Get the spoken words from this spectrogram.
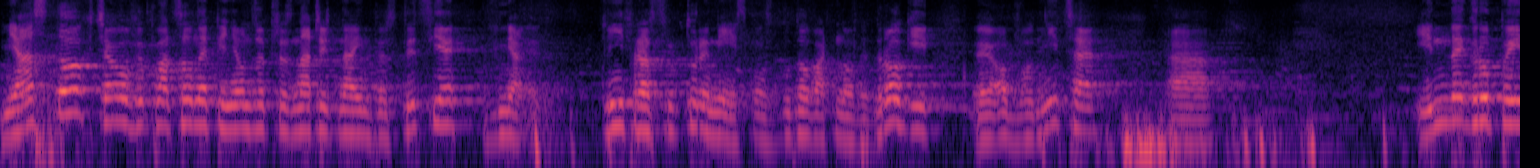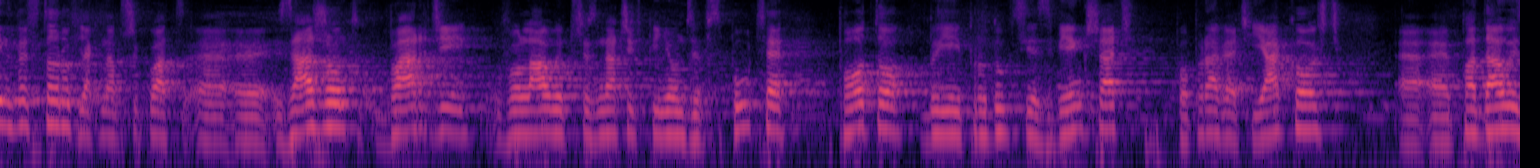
Miasto chciało wypłacone pieniądze przeznaczyć na inwestycje w, w infrastrukturę miejską, zbudować nowe drogi, e, obwodnice. E, inne grupy inwestorów, jak na przykład zarząd, bardziej wolały przeznaczyć pieniądze w spółce po to, by jej produkcję zwiększać, poprawiać jakość. Padały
